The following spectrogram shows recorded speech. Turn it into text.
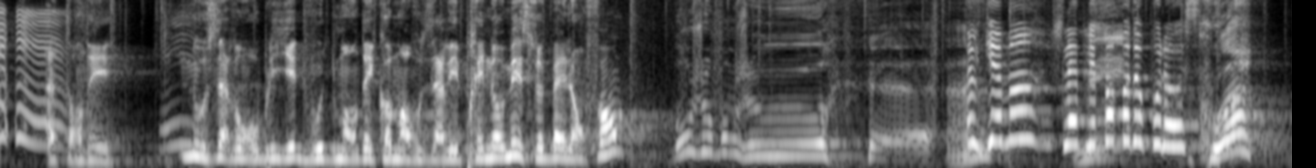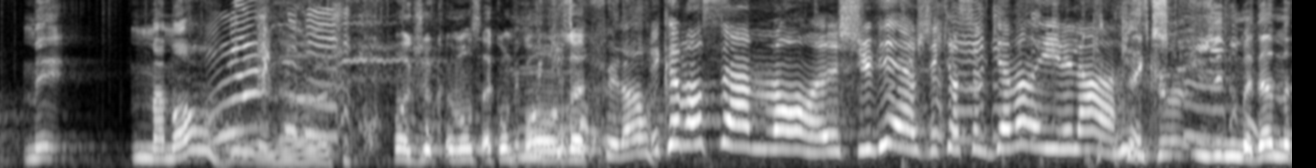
Attendez. Nous avons oublié de vous demander comment vous avez prénommé ce bel enfant. Bonjour, bonjour. Euh, hein? Le gamin, je l'appelais Mais- Papadopoulos. Quoi? Mais... Maman? Oh là là, je crois que je commence à Mais, mais comprendre. qu'est-ce qu'on fait là Mais comment ça, maman Euh, Je suis vierge, j'ai qu'un seul gamin et il est là. Excusez-nous, madame,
